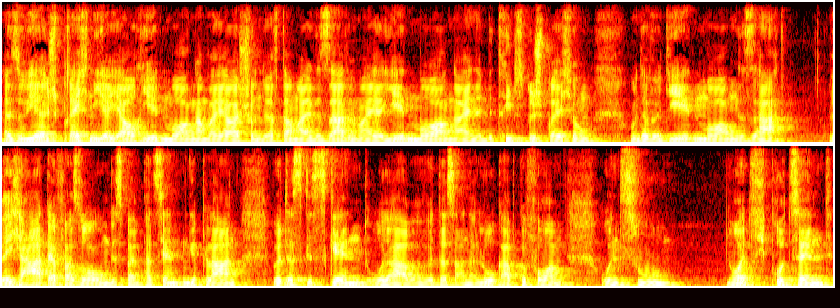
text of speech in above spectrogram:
also wir sprechen hier ja auch jeden Morgen, haben wir ja schon öfter mal gesagt, wir machen ja jeden Morgen eine Betriebsbesprechung und da wird jeden Morgen gesagt, welche Art der Versorgung ist beim Patienten geplant, wird das gescannt oder aber wird das analog abgeformt und zu 90 Prozent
